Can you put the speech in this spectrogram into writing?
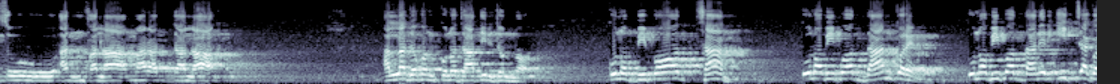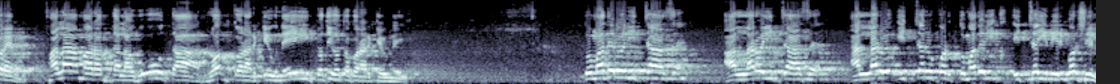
سوءا فلا مرد له আল্লাহ যখন কোনো জাতির জন্য কোনো বিপদ চান কোনো বিপদ দান করেন কোনো বিপদ দানের ইচ্ছা করেন ফালা মারাদ্দালাহু তা রদ করার কেউ নেই প্রতিহত করার কেউ নেই তোমাদেরও ইচ্ছা আছে আল্লাহরও ইচ্ছা আছে আল্লাহর ইচ্ছার উপর তোমাদের ইচ্ছাই নির্ভরশীল।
